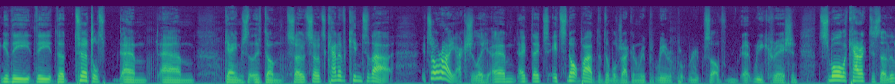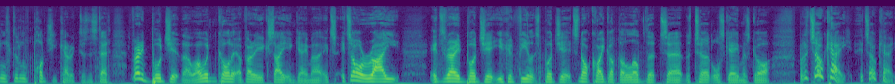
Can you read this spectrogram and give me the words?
the the the turtles um, um, games that they've done. So so it's kind of akin to that. It's all right actually. Um, it, it's it's not bad the Double Dragon re, re, re, sort of uh, recreation. Smaller characters though, little little podgy characters instead. Very budget though. I wouldn't call it a very exciting game. Uh, it's it's all right. It's very budget. You can feel it's budget. It's not quite got the love that uh, the Turtles game has got, but it's okay. It's okay.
